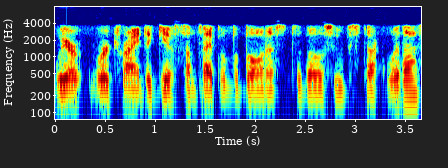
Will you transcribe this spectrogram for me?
We're we're trying to give some type of a bonus to those who've stuck with us.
